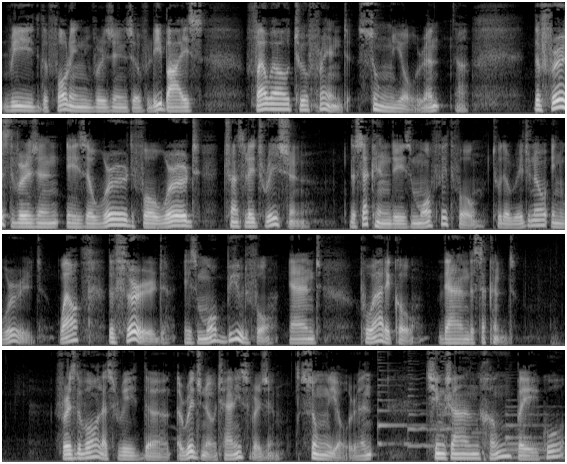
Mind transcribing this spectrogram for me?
read the following versions of Li Bai's Farewell to a Friend, Song You Ren. Uh, the first version is a word-for-word transliteration. The second is more faithful to the original in word, while the third is more beautiful and poetical than the second. First of all, let's read the original Chinese version. 送友人，青山横北郭，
